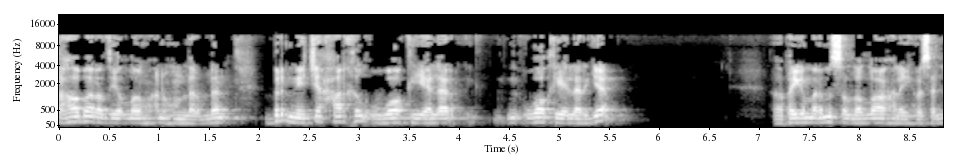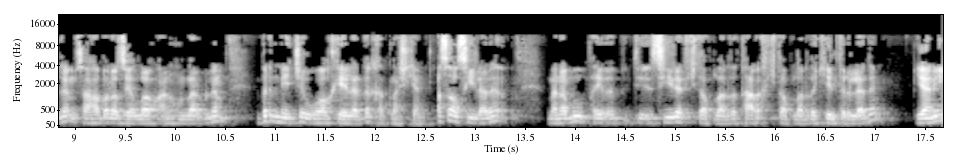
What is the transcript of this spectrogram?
sahoba roziyallohu anhular bilan bir necha har xil voqealar voqealarga Э, payg'ambarimiz sollallohu alayhi vasallam sahoba roziyallohu anhular bilan bir necha voqealarda qatnashgan. Asosiylari mana bu siyrat kitoblarida tarix kitoblarida keltiriladi. Ya'ni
